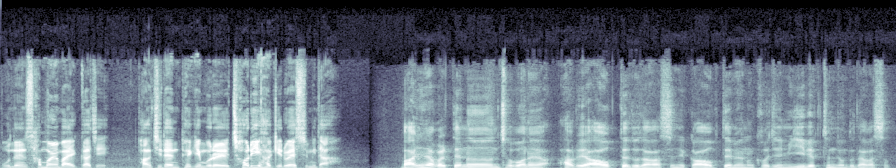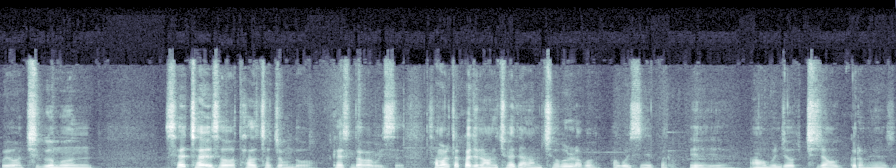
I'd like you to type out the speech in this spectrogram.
오는 3월 말까지 방치된 폐기물을 처리하기로 했습니다. 많이 나갈 때는 저번에 하루에 9대도 나갔으니까 9대면 거진 200톤 정도 나갔었고요. 지금은 세 차에서 다섯 차 정도 계속 나가고 있어요. 3월 달까지는 한 최대한 한번 치워보려고 하고 있으니까 예, 예. 아무 문제 없이 그럼 해야죠.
